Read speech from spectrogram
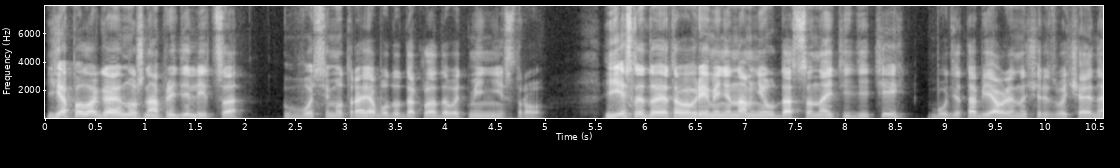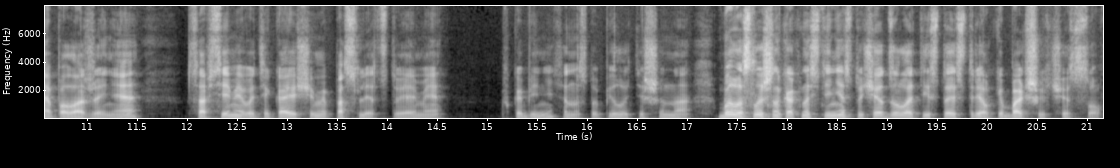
Я полагаю, нужно определиться. В восемь утра я буду докладывать министру. Если до этого времени нам не удастся найти детей, будет объявлено чрезвычайное положение со всеми вытекающими последствиями. В кабинете наступила тишина. Было слышно, как на стене стучат золотистые стрелки больших часов.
